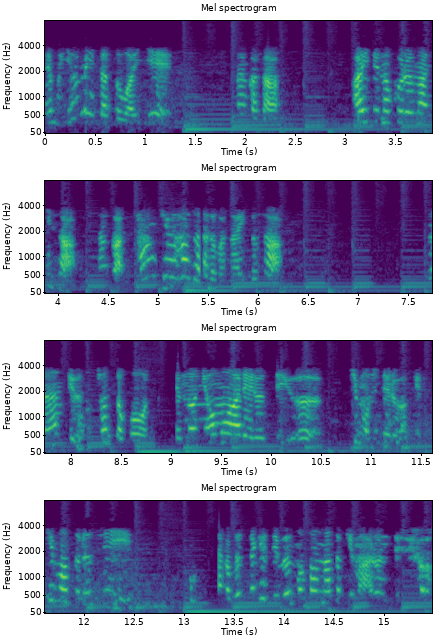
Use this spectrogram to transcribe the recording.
でも辞めたとはいえ、なんかさ、相手の車にさ、なんかサンキューハザードがないとさ、なんていうの、ちょっとこう、天皇に思われるっていう気もしてるわけ。気もするし、なんかぶっちゃけ自分もそんな時もあるんですよ。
